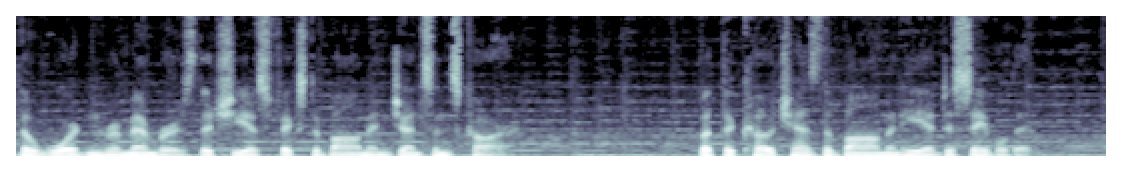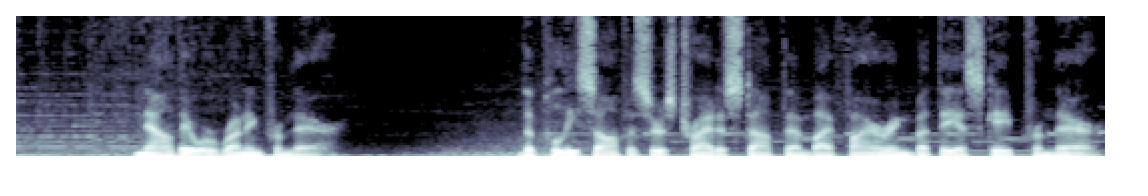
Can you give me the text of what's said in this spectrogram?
The warden remembers that she has fixed a bomb in Jensen's car. But the coach has the bomb and he had disabled it. Now they were running from there. The police officers try to stop them by firing but they escape from there.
